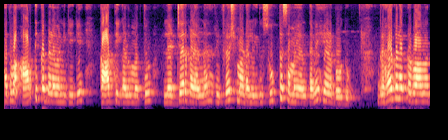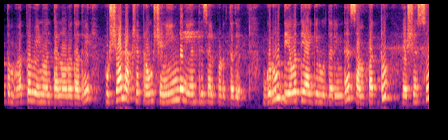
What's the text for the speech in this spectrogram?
ಅಥವಾ ಆರ್ಥಿಕ ಬೆಳವಣಿಗೆಗೆ ಖಾತೆಗಳು ಮತ್ತು ಲೆಡ್ಜರ್ಗಳನ್ನು ರಿಫ್ರೆಶ್ ಮಾಡಲು ಇದು ಸೂಕ್ತ ಸಮಯ ಅಂತಲೇ ಹೇಳ್ಬೋದು. ಗ್ರಹಗಳ ಪ್ರಭಾವ ಮತ್ತು ಮಹತ್ವವೇನು ಅಂತ ನೋಡೋದಾದರೆ, ಪುಷ್ಯ ನಕ್ಷತ್ರವು ಶನಿಯಿಂದ ನಿಯಂತ್ರಿಸಲ್ಪಡುತ್ತದೆ. ಗುರು ದೇವತೆಯಾಗಿರುವುದರಿಂದ ಸಂಪತ್ತು, ಯಶಸ್ಸು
